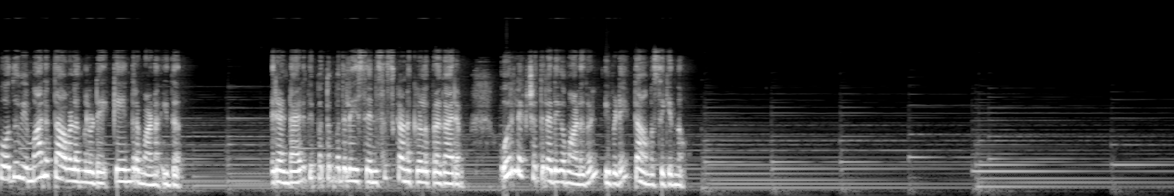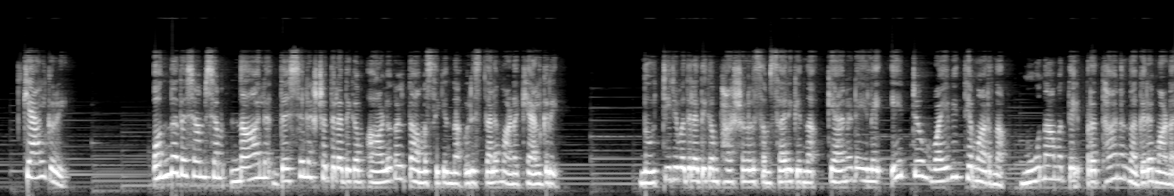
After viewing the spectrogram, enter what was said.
പൊതുവിമാനത്താവളങ്ങളുടെ കേന്ദ്രമാണ് ഇത്. രണ്ടായിരത്തി പത്തൊമ്പതിലെ സെൻസസ് കണക്കുകൾ പ്രകാരം ഒരു ലക്ഷത്തിലധികം ആളുകൾ ഇവിടെ താമസിക്കുന്നു. കാൽഗറി. ഒന്ന് ദശാംശം നാല് ദശലക്ഷത്തിലധികം ആളുകൾ താമസിക്കുന്ന ഒരു സ്ഥലമാണ് കാൽഗറി. നൂറ്റി ഇരുപതിലധികം ഭാഷകൾ സംസാരിക്കുന്ന കാനഡയിലെ ഏറ്റവും വൈവിധ്യമാർന്ന മൂന്നാമത്തെ പ്രധാന നഗരമാണ്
